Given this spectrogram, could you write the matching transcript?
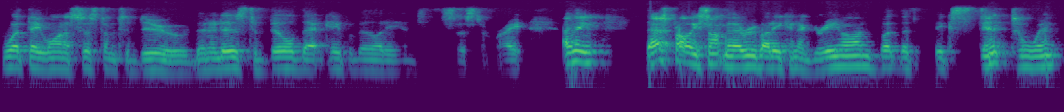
what they want a system to do than it is to build that capability into the system, right? I think that's probably something everybody can agree on, but the extent to, when,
